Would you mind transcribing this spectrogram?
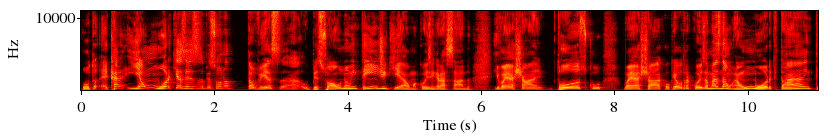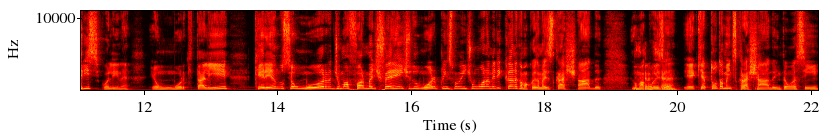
Ou tu, é, cara, e é um humor que às vezes a pessoa não, talvez a, o pessoal não entende que é uma coisa engraçada. E vai achar tosco, vai achar qualquer outra coisa, mas não, é um humor que tá intrínseco ali, né? É um humor que tá ali querendo ser humor de uma forma diferente do humor, principalmente o humor americano, que é uma coisa mais escrachada, é uma coisa é, que é totalmente escrachada, então assim,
